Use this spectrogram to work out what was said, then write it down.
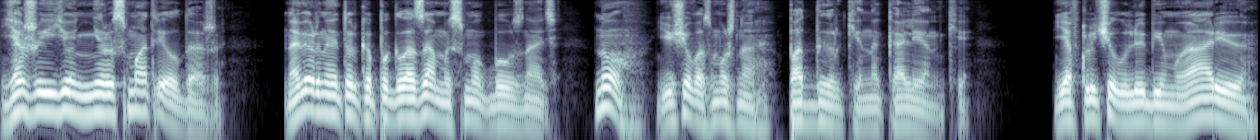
Я же ее не рассмотрел даже. Наверное, только по глазам и смог бы узнать. Ну, еще, возможно, по дырке на коленке. Я включил любимую арию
